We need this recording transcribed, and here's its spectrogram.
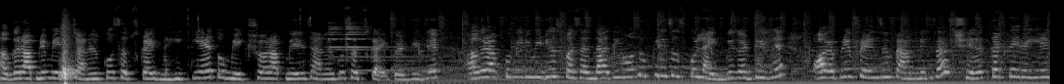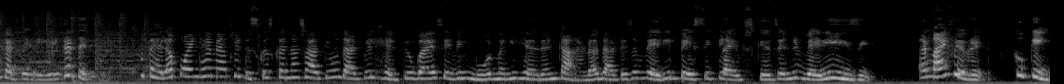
अगर आपने मेरे चैनल को सब्सक्राइब नहीं किया है तो मेक श्योर sure आप मेरे चैनल को सब्सक्राइब कर दीजिए। अगर आपको मेरी वीडियोस पसंद आती हो तो प्लीज़ उसको लाइक भी कर दीजिए और अपने फ्रेंड्स और फैमिली के साथ शेयर करते रहिए करते रहिए करते रहिए। तो पहला पॉइंट है, मैं आपसे डिस्कस करना चाहती हूँ that will help you by saving more money here in Canada that is a very basic life skills and very easy and my favourite cooking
